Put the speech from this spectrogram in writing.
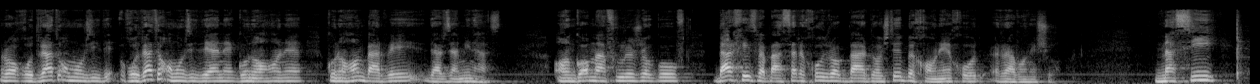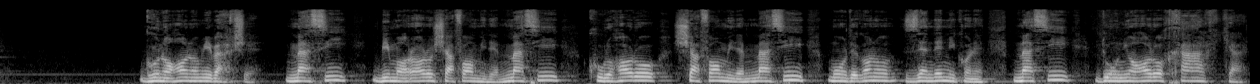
را قدرت آمرزیده قدرت آمرزیدن گناهان گناهان بر وی در زمین هست. آنگاه مفرورش را گفت برخیز و بستر خود را برداشته به خانه خود روانه شو. مسیح گناهان رو میبخشه. مسیح بیمارها رو شفا میده. مسیح کورها رو شفا میده. مسیح مردگان رو زنده می‌کنه. مسیح دنیاها رو خلق کرد.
